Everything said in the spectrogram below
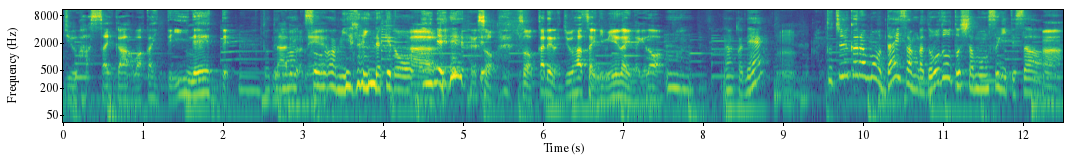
18歳か若いっていいねって、うんとてもなるよね。そうは見えないんだけどいいねって。そうそう彼ら18歳に見えないんだけど、うん、なんかねうん。途中からもう第3が堂々としたもんすぎてさあ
